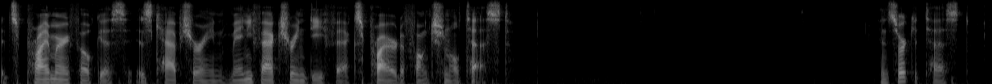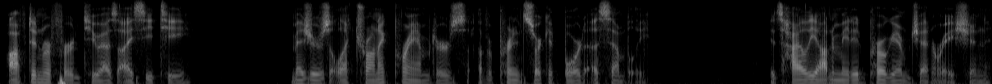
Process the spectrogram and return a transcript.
its primary focus is capturing manufacturing defects prior to functional test. In-circuit test, often referred to as ICT, measures electronic parameters of a printed circuit board assembly. Its highly automated program generation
